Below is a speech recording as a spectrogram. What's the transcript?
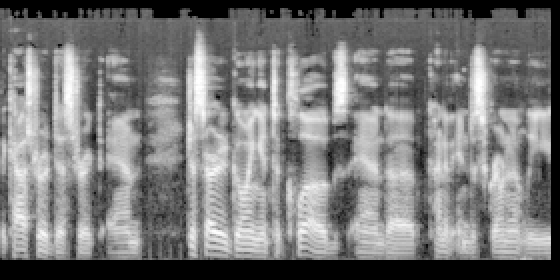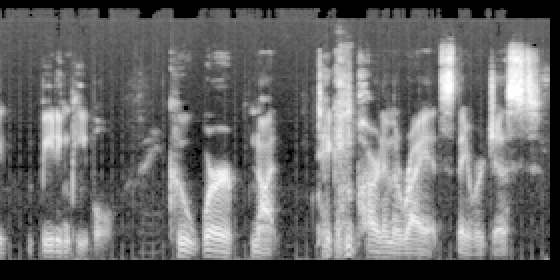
the Castro district and just started going into clubs and uh, kind of indiscriminately beating people who were not taking part in the riots. They were just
